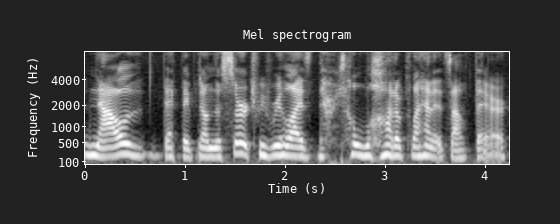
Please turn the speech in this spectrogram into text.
now that they've done the search, we've realized there's a lot of planets out there.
